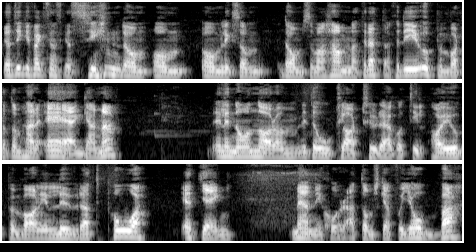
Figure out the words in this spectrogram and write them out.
Jag tycker faktiskt ganska synd om, om, om liksom de som har hamnat i detta. För det är ju uppenbart att de här ägarna, eller någon av dem, lite oklart hur det har gått till, har ju uppenbarligen lurat på ett gäng människor att de ska få jobba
